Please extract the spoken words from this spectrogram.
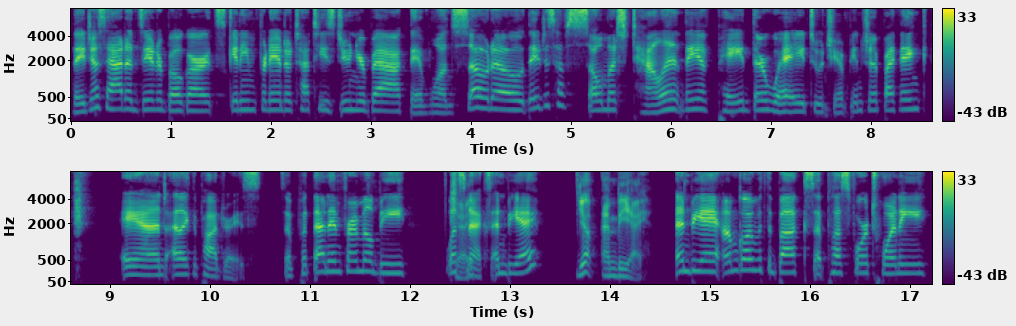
They just added Xander Bogaerts, getting Fernando Tatis Jr. back. They have Juan Soto. They just have so much talent. They have paid their way to a championship, I think. And I like the Padres. So put that in for MLB. What's Okay. next? NBA? Yep, NBA. NBA, I'm going with the Bucks at plus 420.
